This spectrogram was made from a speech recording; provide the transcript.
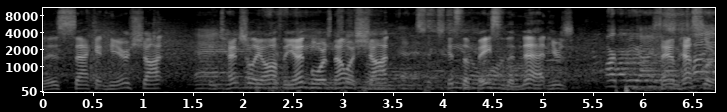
It is second here. Shot And intentionally off the end boards. Now a shot hits the base of the net. Here's RPI Sam Hessler.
